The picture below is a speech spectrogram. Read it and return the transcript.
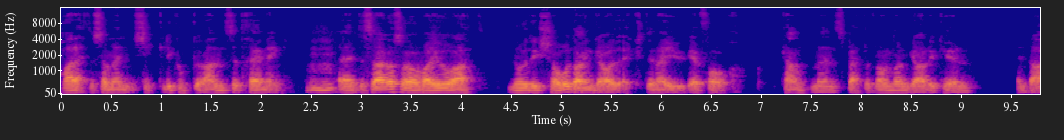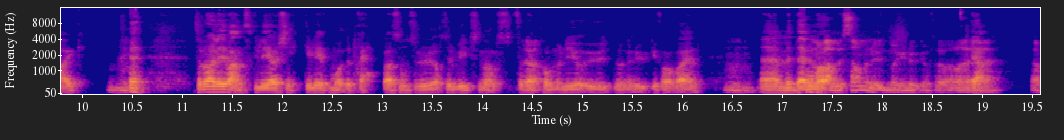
ta dette som en skikkelig konkurransetrening. Mm. Eh, dessverre så var jo at Nordic Showdown ga ut øktene ei uke for kant, mens Battle of London ga det kun en dag. Mm. Så det var litt vanskelig å skikkelig på en måte preppe sånn som du gjør til regionals, for Ja. da kommer de jo ut noen uker i forveien. Mm. Eh, men den Kommer var alle sammen ut noen uker før? Eller? Ja. ja.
